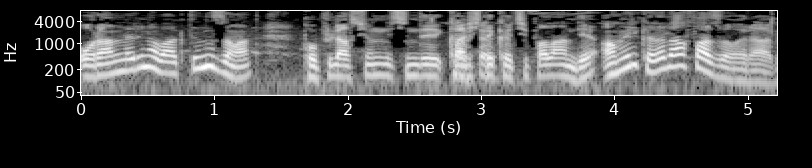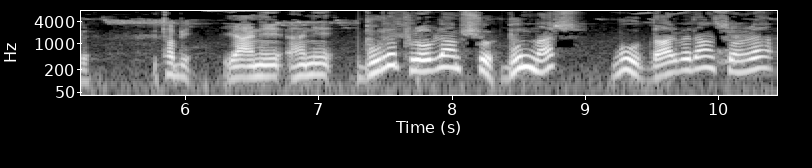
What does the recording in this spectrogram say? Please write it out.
oranlarına baktığınız zaman popülasyonun içinde kaçta tabii. kaçı falan diye Amerika'da daha fazla var abi. Tabii. Yani hani burada problem şu. Bunlar bu darbeden sonra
